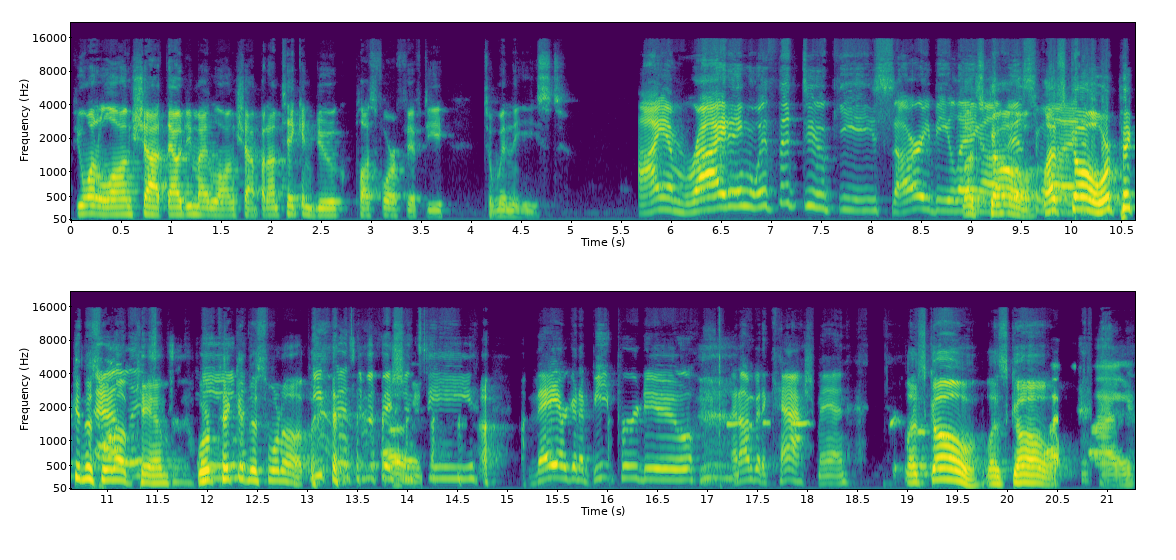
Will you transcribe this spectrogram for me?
if you want a long shot, that would be my long shot. But I'm taking Duke plus 450 to win the East. I am riding with the Dukies. Sorry, B. Let's go. Let's go. We're picking this one up, Cam. We're picking this one up. Defensive efficiency. they are going to beat Purdue, and I'm going to cash, man. Let's go. Let's go. Bye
